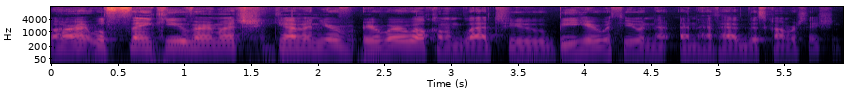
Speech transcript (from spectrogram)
All right. Well, thank you very much, Kevin. You're, you're very welcome. I'm glad to be here with you and, and have had this conversation.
